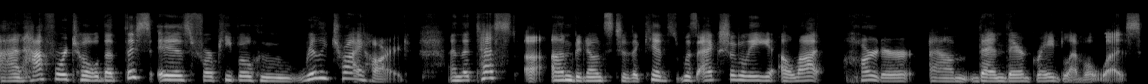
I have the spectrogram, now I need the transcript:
and half were told that this is for people who really try hard. And the test, uh, unbeknownst to the kids, was actually a lot harder um, than their grade level was.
